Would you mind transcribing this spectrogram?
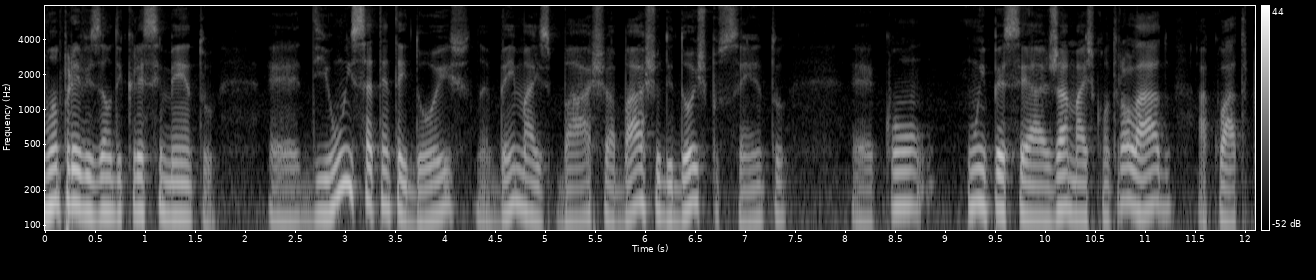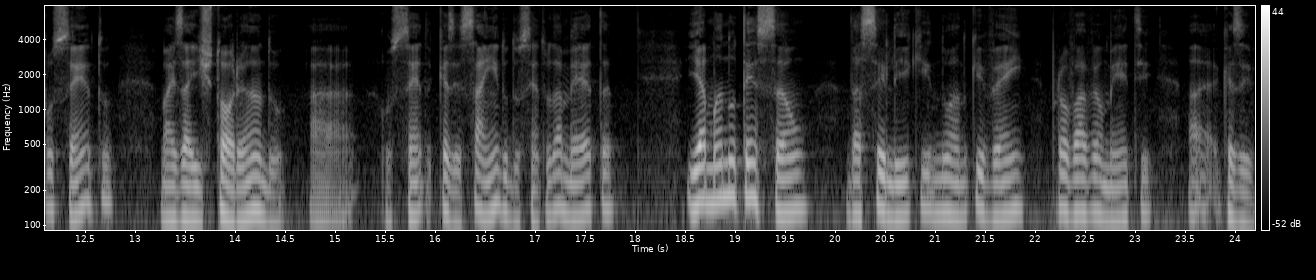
uma previsão de crescimento é, de 1,72, né, bem mais baixo, abaixo de 2%, é, com um IPCA já mais controlado, a 4%, mas aí estourando a, o centro, quer dizer, saindo do centro da meta, e a manutenção da Selic no ano que vem, provavelmente quer dizer,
